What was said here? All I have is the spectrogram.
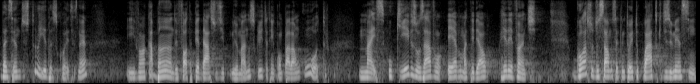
vai sendo destruídas as coisas, né? E vão acabando, e falta pedaços de manuscrito, tem que comparar um com o outro. Mas o que eles usavam era um material relevante. Gosto do Salmo 78,4, que diz bem assim:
